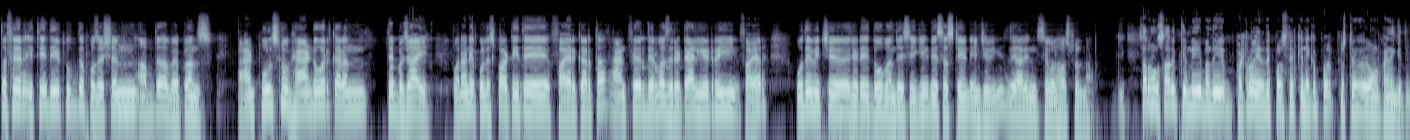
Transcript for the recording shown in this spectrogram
ਤਾਂ ਫਿਰ ਇੱਥੇ they took the position of the weapons and police ਨੂੰ ਹੈਂਡ ਓਵਰ ਕਰਨ ਤੇ ਬਜਾਏ ਉਹਨਾਂ ਨੇ ਪੁਲਿਸ ਪਾਰਟੀ ਤੇ ਫਾਇਰ ਕਰਤਾ ਐਂਡ ਫਿਰ देयर ਵਾਸ ਰਿਟੈਲੀਏਟਰੀ ਫਾਇਰ ਉਹਦੇ ਵਿੱਚ ਜਿਹੜੇ ਦੋ ਬੰਦੇ ਸੀਗੇ ਦੇ sustained injuries they are in civil hospital now sir ਹੁਣ ਸਰ ਕਿੰਨੇ ਬੰਦੇ ਫਟਰ ਹੋਏ ਨੇ ਤੇ ਪੁਲਿਸ ਨੇ ਕਿੰਨੇ ਕੁ ਪਿਸਟਲ ਰਾਉਂਡ ਫਾਇਰ ਕੀਤੇ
